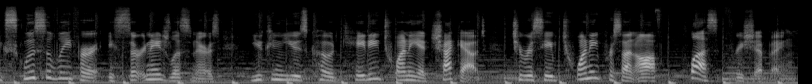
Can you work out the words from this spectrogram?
Exclusively for a certain age listeners, you can use code KATIE20 at checkout to receive 20% off plus free shipping.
